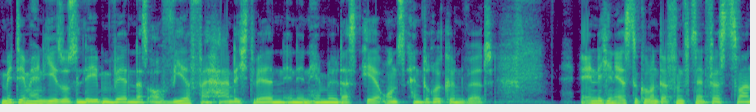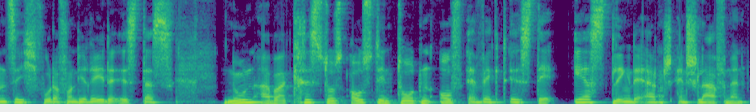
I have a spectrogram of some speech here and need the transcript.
mit dem Herrn Jesus leben werden, dass auch wir verherrlicht werden in den Himmel, dass er uns entrücken wird. Ähnlich in 1. Korinther 15, Vers 20, wo davon die Rede ist, dass nun aber Christus aus den Toten auferweckt ist, der Erstling der Entschlafenen.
